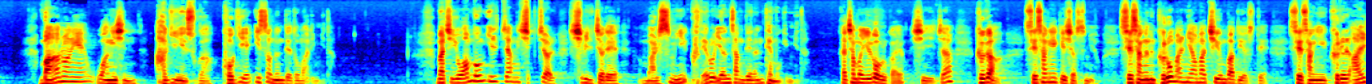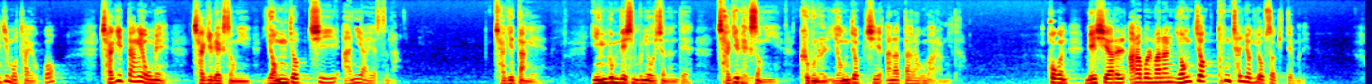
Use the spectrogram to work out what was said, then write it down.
만왕의 왕이신 아기 예수가 거기에 있었는데도 말입니다. 마치 요한복음 1장 10절, 11절의 말씀이 그대로 연상되는 대목입니다. 같이 한번 읽어볼까요? 시작. 그가 세상에 계셨으며 세상은 그로 말미암아 지은 바 되었을 때 세상이 그를 알지 못하였고 자기 땅에 오매 자기 백성이 영접치 아니하였으나 자기 땅에 임금 되신 분이 오셨는데 자기 백성이 그분을 영접치 않았다라고 말합니다. 혹은 메시아를 알아볼 만한 영적 통찰력이 없었기 때문에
